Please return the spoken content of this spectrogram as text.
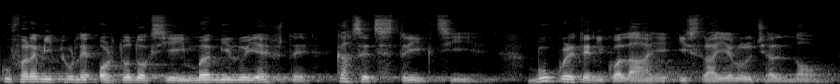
cu fărămiturile ortodoxiei, mă miluiește ca să-ți strig ție. Bucură-te, Nicolae, Israelul cel nou!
